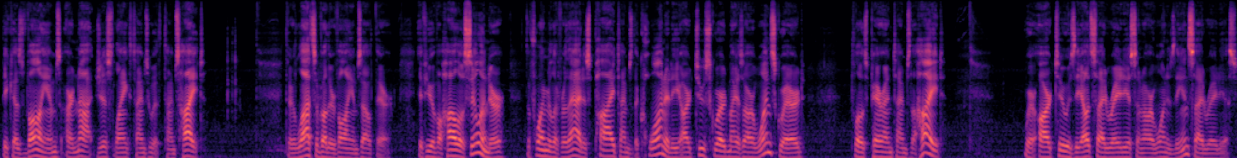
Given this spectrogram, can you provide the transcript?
because volumes are not just length times width times height. There are lots of other volumes out there. If you have a hollow cylinder, the formula for that is pi times the quantity, r2 squared minus r1 squared, close paren times the height, where R2 is the outside radius and R1 is the inside radius.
